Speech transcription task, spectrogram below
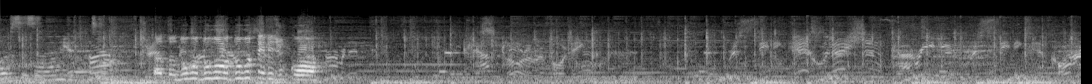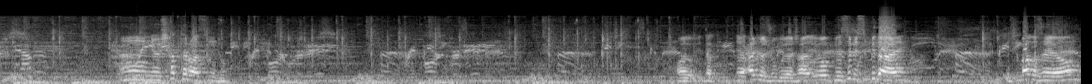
you on Your visual. forces are under attack. 자또 누구 누구 누구 때리 죽고 Explorer reporting. Receiving headquarters. Destination. I read you. Receiving headquarters. 응 여기 샤틀 왔으면 좋. 어, 일단 예, 알려주고요 자 이거 배슬 있습니다 배슬 막으세요.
